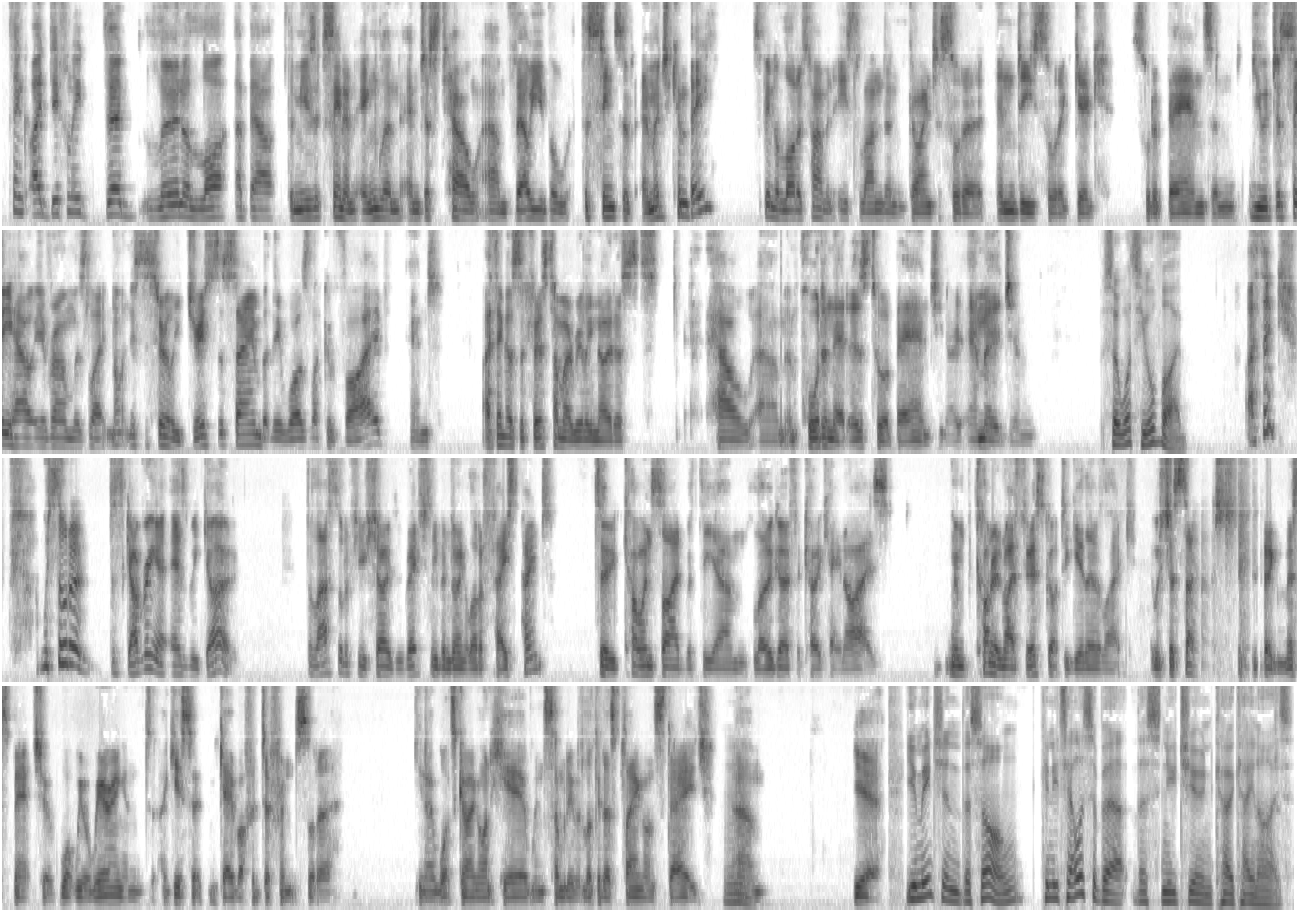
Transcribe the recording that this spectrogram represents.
I think I definitely did learn a lot about the music scene in England and just how um, valuable the sense of image can be. Spent a lot of time in East London going to sort of indie sort of gig sort of bands and you would just see how everyone was like not necessarily dressed the same but there was like a vibe and i think that was the first time i really noticed how um, important that is to a band you know image and so what's your vibe i think we're sort of discovering it as we go the last sort of few shows we've actually been doing a lot of face paint to coincide with the um, logo for cocaine eyes when Conrad and I first got together, like it was just such a big mismatch of what we were wearing, and I guess it gave off a different sort of, you know, what's going on here when somebody would look at us playing on stage. Mm. Um, yeah. You mentioned the song. Can you tell us about this new tune, Cocaine Eyes?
